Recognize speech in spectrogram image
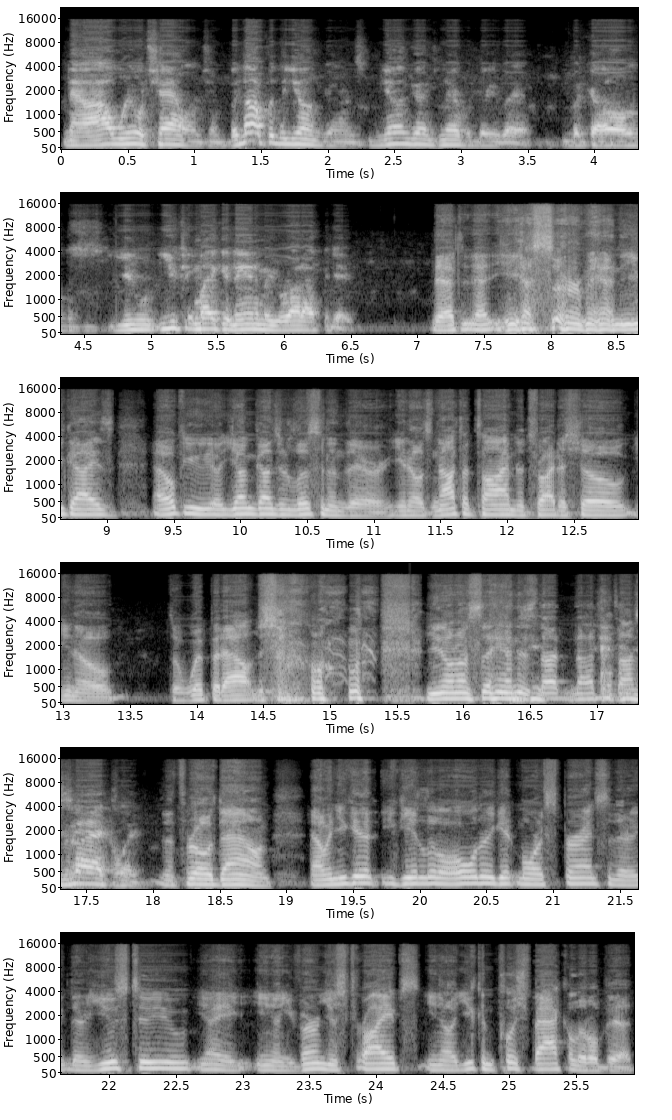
now I will challenge him, but not for the young guns. Young guns never do that because you you can make an enemy right out the gate. That, that yes, sir, man. You guys, I hope you young guns are listening there. You know, it's not the time to try to show, you know, to whip it out and show. you know what I'm saying? It's not not the time Exactly. to, throw down. Now, when you get you get a little older, you get more experience, and they're they're used to you. You know, you know, you've earned your stripes. You know, you can push back a little bit.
